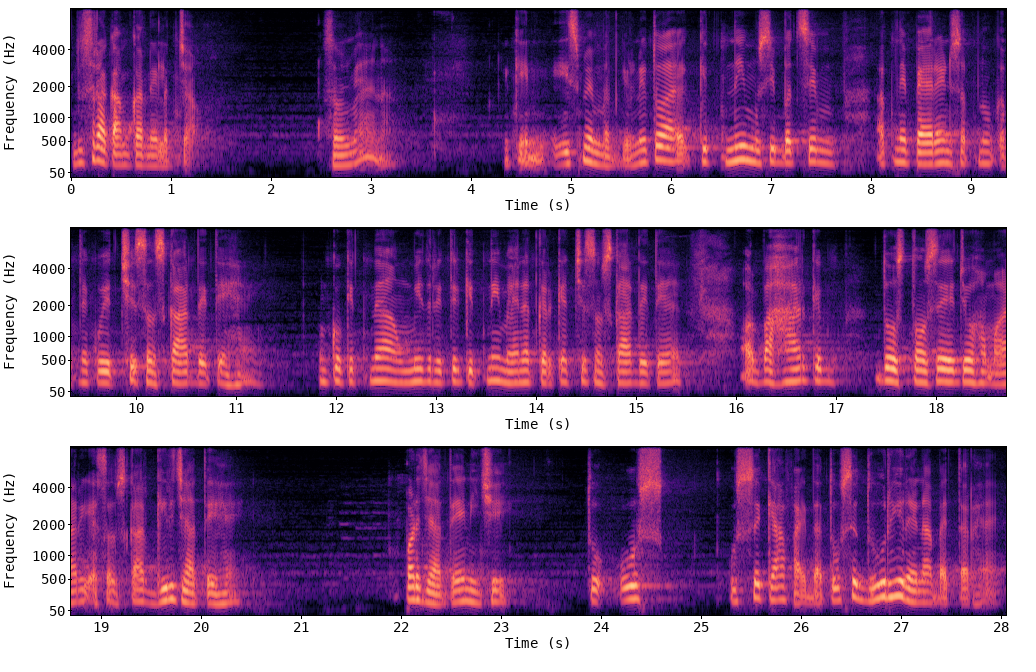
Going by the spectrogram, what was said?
दूसरा काम करने लग जाओ। समझ में आया ना? लेकिन इसमें मत गिर। नहीं तो कितनी मुसीबत से अपने पेरेंट्स अपनों, अपने कोई अच्छे संस्कार देते हैं। उनको कितना उम्मीद रहती है, कितनी मेहनत करके अच्छे संस्कार देते हैं। और बाहर के दोस्तों से जो हमारे संस्कार गिर जाते हैं, पड़ जाते हैं नीचे तो उस, उससे क्या फ़ायदा? तो उससे दूर ही रहना बेहतर है।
